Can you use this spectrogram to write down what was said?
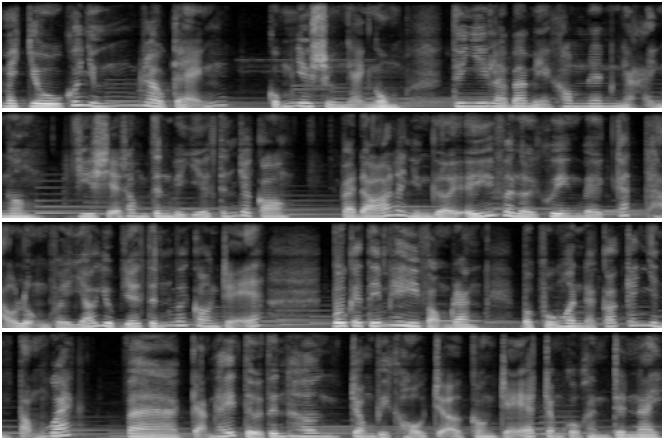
Mặc dù có những rào cản cũng như sự ngại ngùng, tuy nhiên là ba mẹ không nên ngại ngần chia sẻ thông tin về giới tính cho con và đó là những gợi ý và lời khuyên về cách thảo luận về giáo dục giới tính với con trẻ. Boca Tím hy vọng rằng bậc phụ huynh đã có cái nhìn tổng quát và cảm thấy tự tin hơn trong việc hỗ trợ con trẻ trong cuộc hành trình này.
